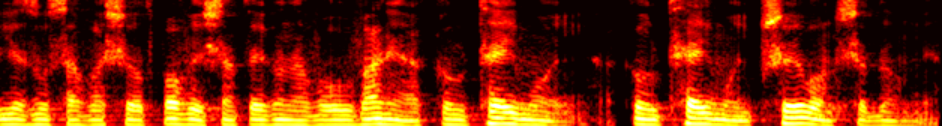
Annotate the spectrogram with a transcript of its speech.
Jezusa, właśnie odpowiedź na to Jego nawoływanie, akoltej mój, akoltej mój, przyłącz się do mnie.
